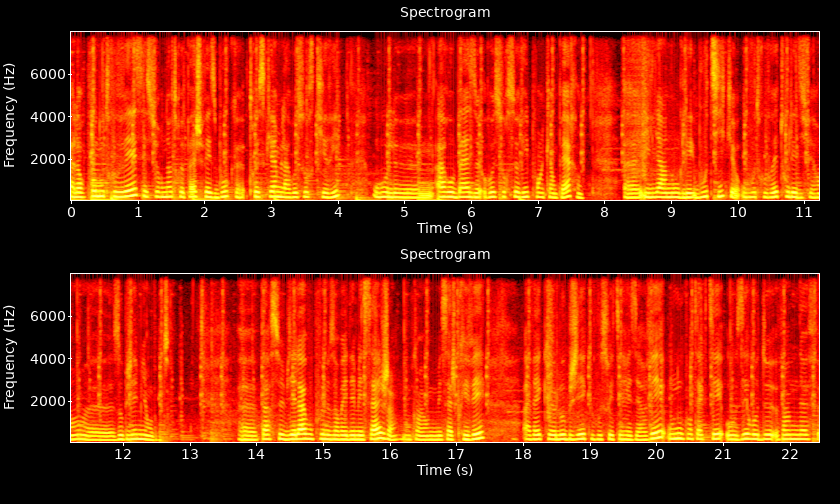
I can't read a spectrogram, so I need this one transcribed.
Alors pour nous trouver, c'est sur notre page Facebook Truskem la ressource Kiri ou le ressourcerie.quimper. Euh, il y a un onglet boutique où vous trouverez tous les différents euh, objets mis en vente. Euh, par ce biais-là, vous pouvez nous envoyer des messages, donc un message privé, avec l'objet que vous souhaitez réserver ou nous contacter au 02 29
